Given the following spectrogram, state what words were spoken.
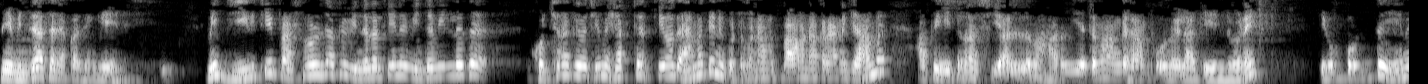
මේ නිදර්ශනයක් වශයෙන් ගේන්නේ. මේ ජීවිතයේ ප්‍රශ්න වලට අපි විඳලා තියෙන විඳවිල්ලද කොච්චරක යොචීමේ ශක්තියක් තියෙනවද හැම කෙනෙකුටම. නමුත් භාවනා කරන්න ගියාම අපි හිතනවා සියල්ලම හරියටම අංග සම්පූර්ණ වෙලා තියෙන්න ඕනේ. ඒක පොඩ්ඩ එහෙම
